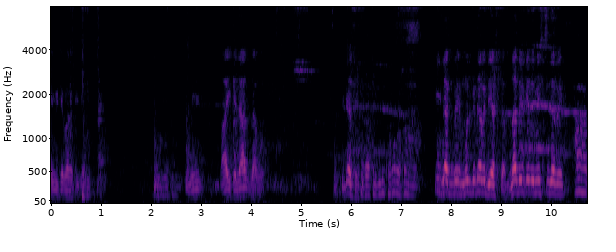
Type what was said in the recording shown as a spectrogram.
এই বিটে বানাতে যাবি। আমি ভাই খেলাল যাব। ঠিক আছে? কি লাগবে? মুরগি যাবে দিয়ে আসলাম। না দুই কেজি মিষ্টি যাবে। হ্যাঁ হ্যাঁ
